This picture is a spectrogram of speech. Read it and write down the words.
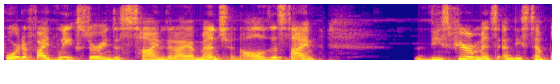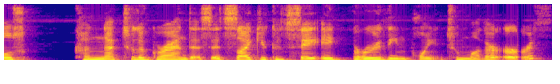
four to five weeks during this time that I have mentioned, all of this time, these pyramids and these temples connect to the grandest. It's like you could say a birthing point to Mother Earth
